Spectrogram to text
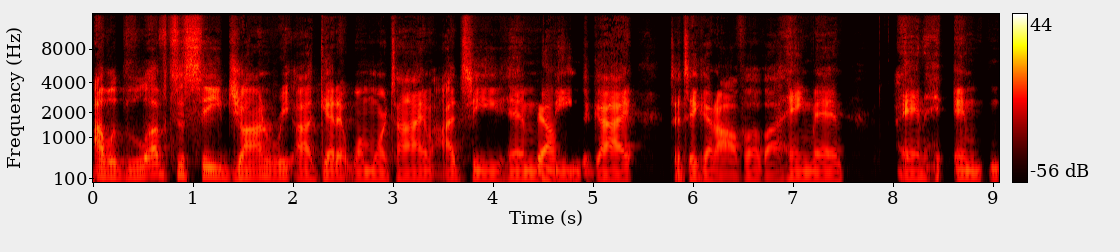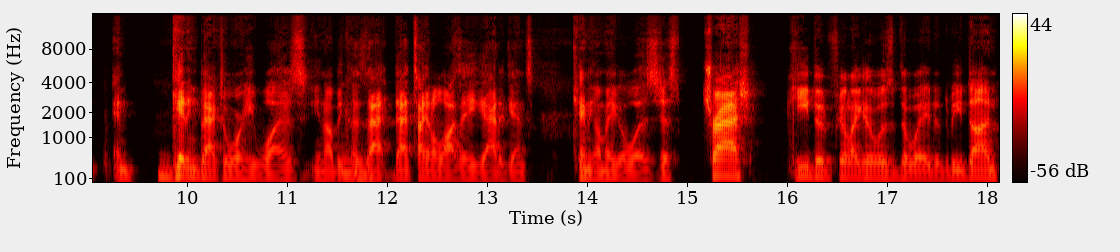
I would love to see Jon re, uh, get it one more time. I'd see him Yeah. being the guy to take it off of uh, Hangman, and and and getting back to where he was. You know, because Mhm. that that title loss that he got against Kenny Omega was just trash. He didn't feel like it was the way to be done.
